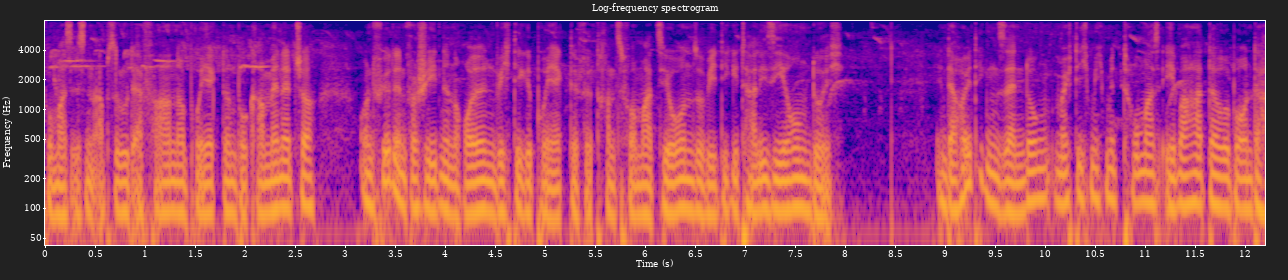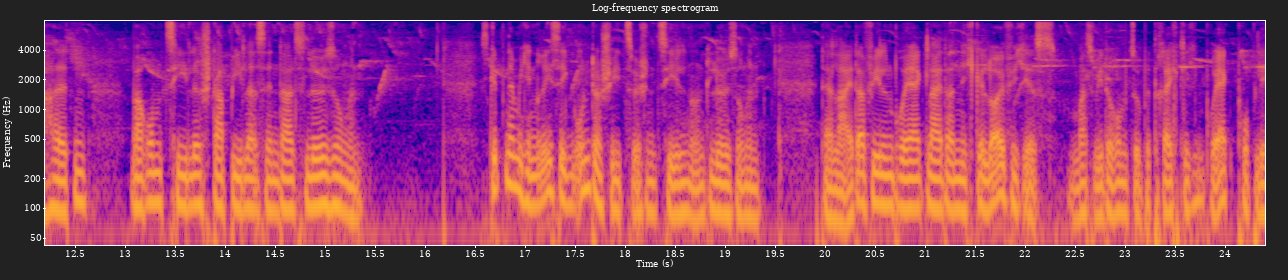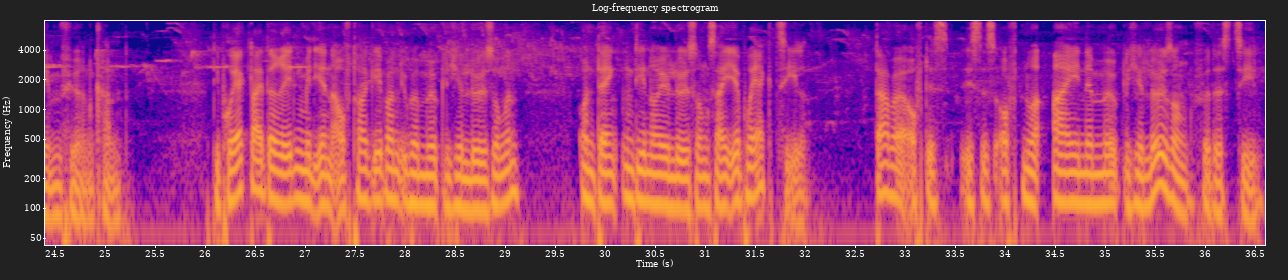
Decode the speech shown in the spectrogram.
Thomas ist ein absolut erfahrener Projekt- und Programmmanager und führt in verschiedenen Rollen wichtige Projekte für Transformation sowie Digitalisierung durch. In der heutigen Sendung möchte ich mich mit Thomas Eberhardt darüber unterhalten, warum Ziele stabiler sind als Lösungen. Es gibt nämlich einen riesigen Unterschied zwischen Zielen und Lösungen, der leider vielen Projektleitern nicht geläufig ist, was wiederum zu beträchtlichen Projektproblemen führen kann. Die Projektleiter reden mit ihren Auftraggebern über mögliche Lösungen und denken, die neue Lösung sei ihr Projektziel. Dabei ist, ist es oft nur eine mögliche Lösung für das Ziel.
